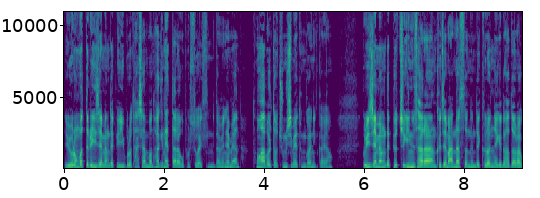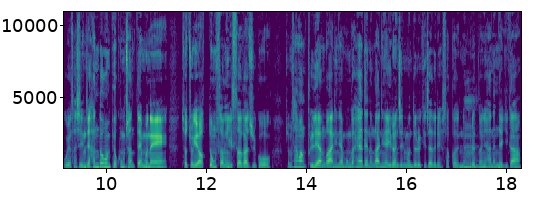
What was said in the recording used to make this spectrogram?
이런 것들을 이재명 대표 입으로 다시 한번 확인했다라고 볼 수가 있습니다. 음. 왜냐하면 통합을 더 중심에 둔 거니까요. 그리고 이재명 대표 측 인사랑 그제 만났었는데 그런 얘기도 하더라고요. 사실 이제 한동훈표 공천 때문에 저쪽에 역동성이 있어가지고 좀 상황 불리한 거 아니냐, 뭔가 해야 되는 거 아니냐 이런 질문들을 기자들이 했었거든요. 음. 그랬더니 하는 얘기가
